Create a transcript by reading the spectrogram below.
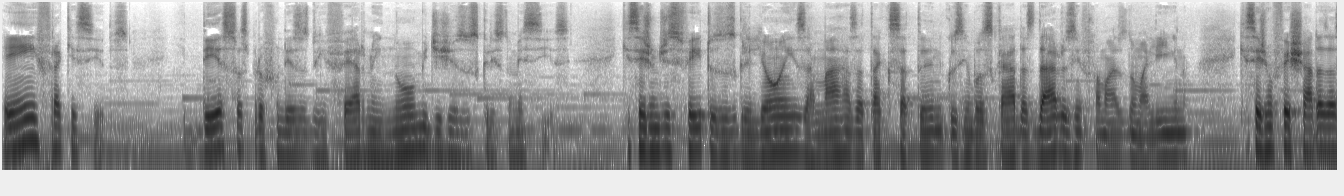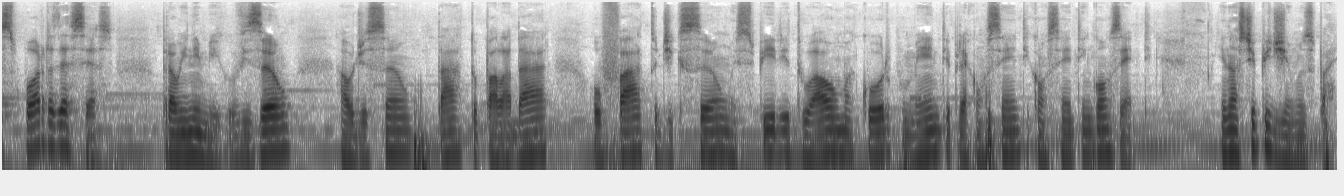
enfraquecidos e desçam às profundezas do inferno em nome de Jesus Cristo Messias. Que sejam desfeitos os grilhões, amarras, ataques satânicos, emboscadas, dardos inflamados do maligno, que sejam fechadas as portas de acesso para o inimigo, visão, audição, tato, paladar, olfato, dicção, espírito, alma, corpo, mente, pré-consciente, consciente e inconsciente. E nós te pedimos, Pai,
